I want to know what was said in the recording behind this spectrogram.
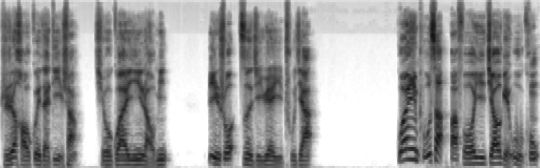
只好跪在地上求观音饶命。并说自己愿意出家。观音菩萨把佛衣交给悟空，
